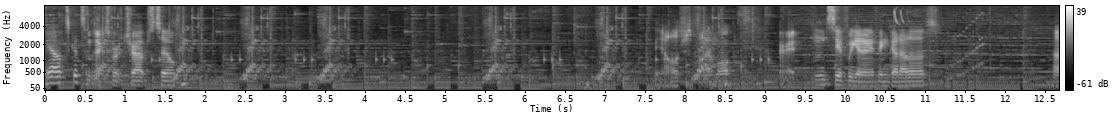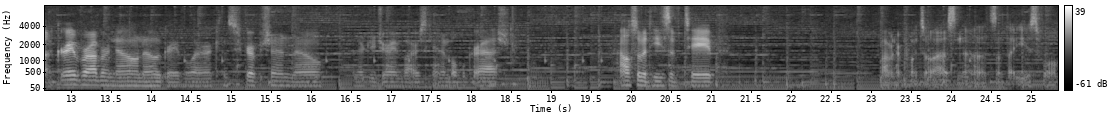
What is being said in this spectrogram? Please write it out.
Yeah, let's get some expert traps too. Yeah, let's just buy them all. Alright, let's see if we get anything good out of this. Uh, Grave Robber, no, no. Grave Lair, Conscription, no. Energy Drain, Virus Cannon, Bubble Crash. House of Adhesive Tape. 500 points OS, no, that's not that useful.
